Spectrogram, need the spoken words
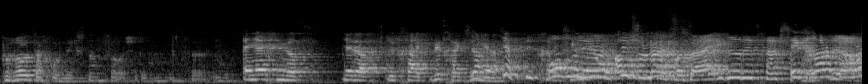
protagonisten, zoals je dat noemt. En jij ging dat, jij dacht, dit ga ik, dit ga ik zingen. ja, ja, dit ga ik zingen. Ja, absoluut. partij. Ik wil dit graag zingen. Ik ga ervoor. Ja.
